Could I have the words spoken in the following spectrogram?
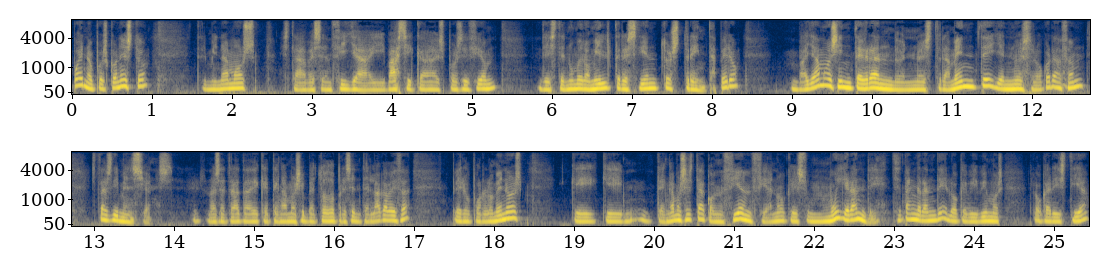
Bueno, pues con esto terminamos esta sencilla y básica exposición de este número 1330. Pero vayamos integrando en nuestra mente y en nuestro corazón estas dimensiones. No se trata de que tengamos siempre todo presente en la cabeza, pero por lo menos que, tengamos esta conciencia, ¿no? que es muy grande, es tan grande lo que vivimos la Eucaristía,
